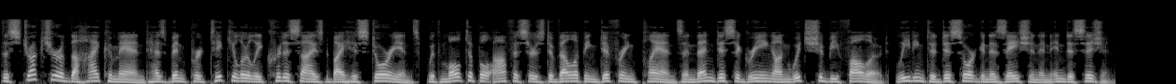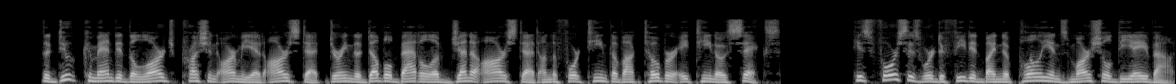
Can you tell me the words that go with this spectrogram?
The structure of the High Command has been particularly criticized by historians, with multiple officers developing differing plans and then disagreeing on which should be followed, leading to disorganization and indecision. The Duke commanded the large Prussian army at Auerstedt during the double battle of Jena-Auerstedt on 14 October 1806. His forces were defeated by Napoleon's Marshal Davout,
